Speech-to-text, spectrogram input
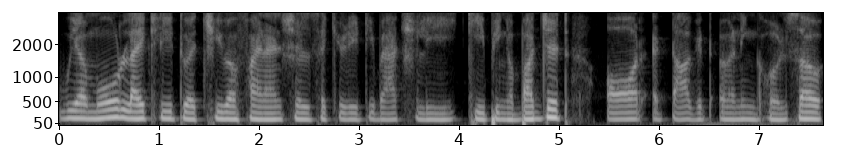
we are more likely to achieve a financial security by actually keeping a budget or a target earning goal. So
